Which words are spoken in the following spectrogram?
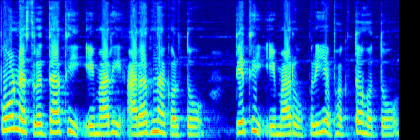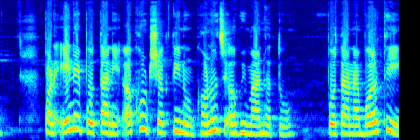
પૂર્ણ શ્રદ્ધાથી એ મારી આરાધના કરતો. તેથી એ મારો પ્રિય ભક્ત હતો. પણ એને પોતાની અખૂટ શક્તિનું ઘણું જ અભિમાન હતું. પોતાના બળથી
